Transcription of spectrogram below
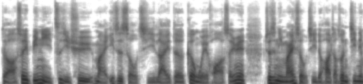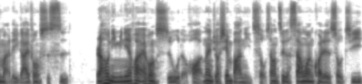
对啊，所以比你自己去买一只手机来的更为划算，因为就是你买手机的话，假如说你今年买了一个 iPhone 十四。然后你明年换 iPhone 十五的话，那你就要先把你手上这个三万块的手机，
